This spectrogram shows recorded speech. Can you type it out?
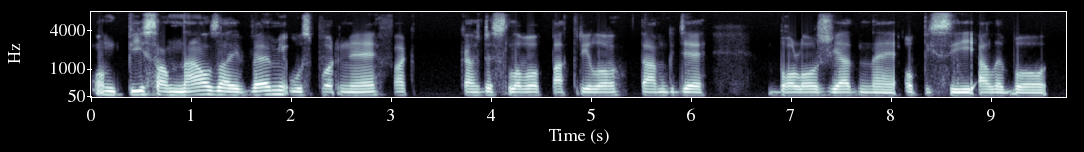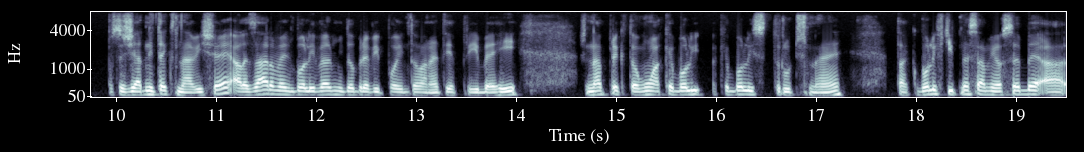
on písal naozaj veľmi úsporne, fakt každé slovo patrilo tam, kde bolo žiadne opisy alebo proste žiadny text navyše, ale zároveň boli veľmi dobre vypointované tie príbehy, že napriek tomu, aké boli, aké boli stručné, tak boli vtipné sami o sebe a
